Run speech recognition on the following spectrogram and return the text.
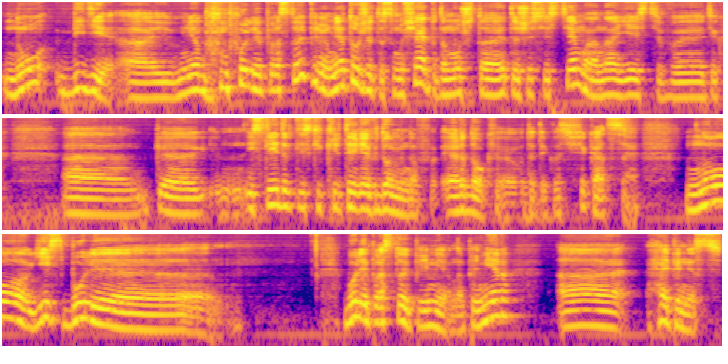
Ну, Диди, а, у меня более простой пример. Меня тоже это смущает, потому что эта же система, она есть в этих Э, исследовательских критериях доменов, RDoC, э, вот этой классификации. Но есть более, более простой пример. Например, э, happiness.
